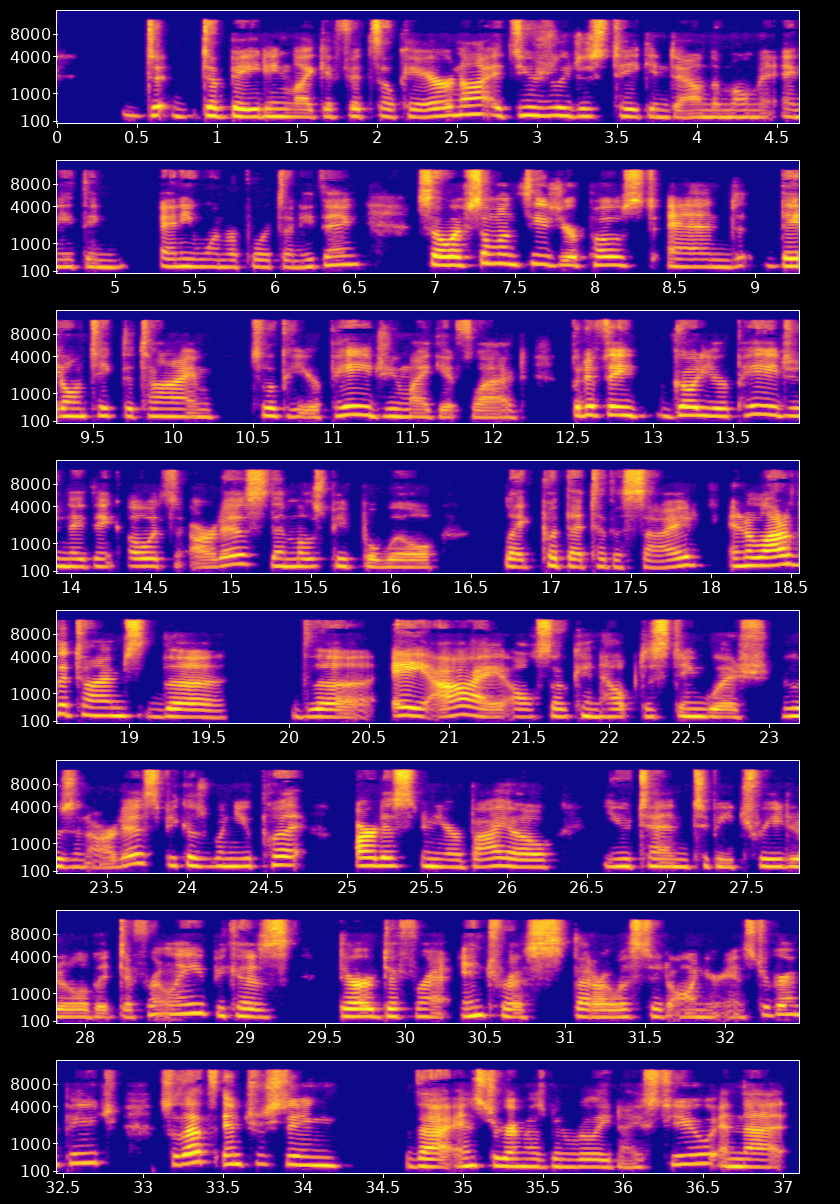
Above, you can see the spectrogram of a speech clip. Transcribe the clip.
d- debating like if it's okay or not. It's usually just taken down the moment anything anyone reports anything. So if someone sees your post and they don't take the time to look at your page you might get flagged. But if they go to your page and they think oh it's an artist then most people will like put that to the side. And a lot of the times the the ai also can help distinguish who's an artist because when you put artist in your bio you tend to be treated a little bit differently because there are different interests that are listed on your Instagram page. So that's interesting that Instagram has been really nice to you and that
